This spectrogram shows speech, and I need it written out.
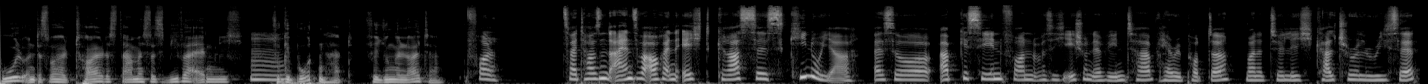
cool und das war halt toll, dass damals das Viva eigentlich so geboten hat für junge Leute. Voll. 2001 war auch ein echt krasses Kinojahr. Also abgesehen von, was ich eh schon erwähnt habe, Harry Potter war natürlich Cultural Reset,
